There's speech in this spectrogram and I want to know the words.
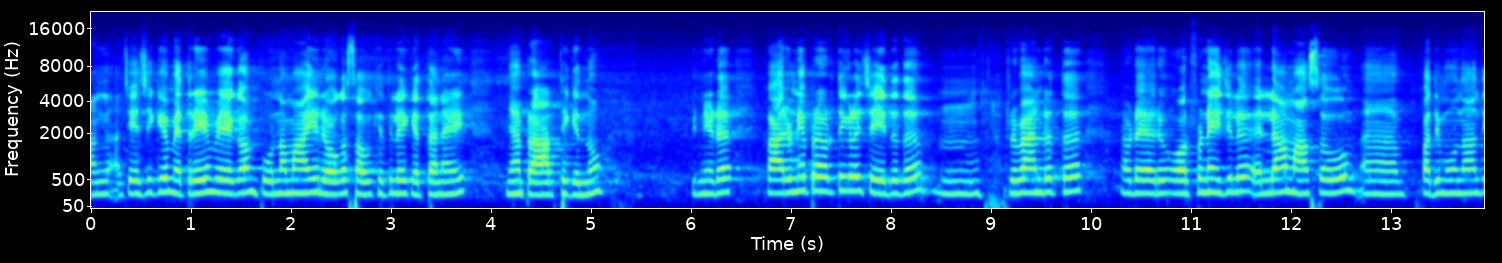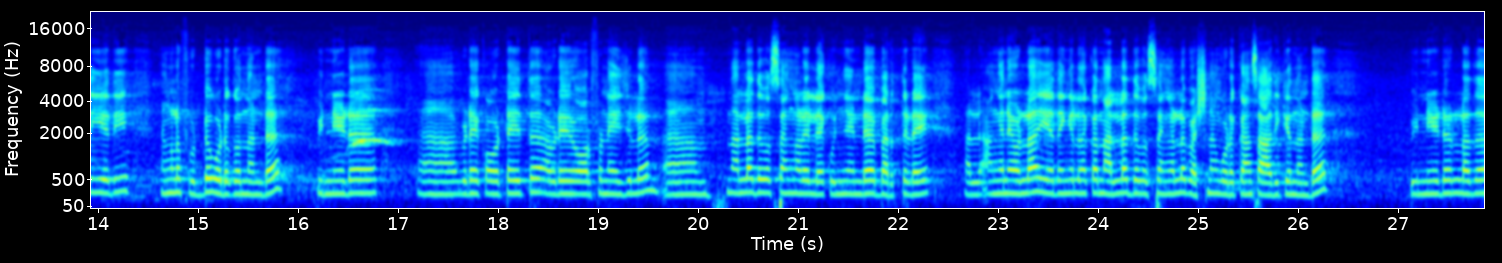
അങ്ങ് ചേച്ചിക്കും എത്രയും വേഗം പൂർണമായി രോഗസൗഖ്യത്തിലേക്ക് എത്താനായി ഞാൻ പ്രാർത്ഥിക്കുന്നു. പിന്നീട് കാരുണ്യ പ്രവൃത്തികൾ ചെയ്തത് ട്രിവാൻഡ്രത്ത് അവിടെ ഒരു ഓർഫണേജിൽ എല്ലാ മാസവും പതിമൂന്നാം തീയതി ഞങ്ങൾ ഫുഡ് കൊടുക്കുന്നുണ്ട്. പിന്നീട് ഇവിടെ കോട്ടയത്ത് അവിടെ ഓർഫണേജിൽ നല്ല ദിവസങ്ങളിൽ കുഞ്ഞിന്റെ ബർത്ത്ഡേ അങ്ങനെയുള്ള ഏതെങ്കിലുമൊക്കെ നല്ല ദിവസങ്ങളിൽ ഭക്ഷണം കൊടുക്കാൻ സാധിക്കുന്നുണ്ട്. പിന്നീടുള്ളത്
